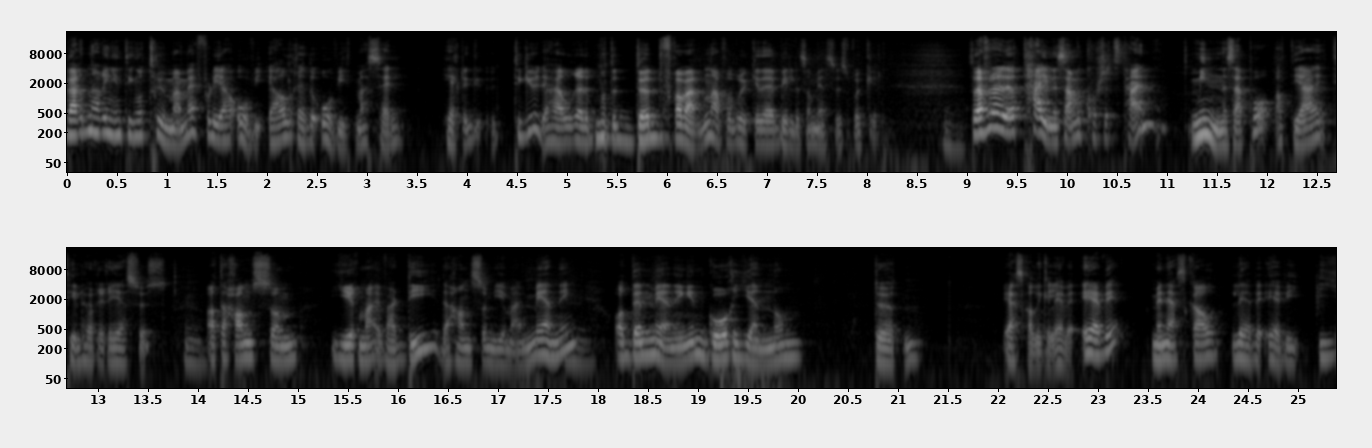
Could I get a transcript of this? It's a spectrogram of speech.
Verden har ingenting å true meg med, fordi jeg har, overgi, jeg har allerede overgitt meg selv helt til Gud- til Gud. Jeg har allerede på en måte dødd fra verden, da, for å bruke det bildet som Jesus bruker. Så Derfor er det å tegne seg med korsets tegn, minne seg på at jeg tilhører Jesus, at det er han som gir meg verdi, det er han som gir meg mening, og at den meningen går gjennom døden. Jeg skal ikke leve evig, men jeg skal leve evig i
